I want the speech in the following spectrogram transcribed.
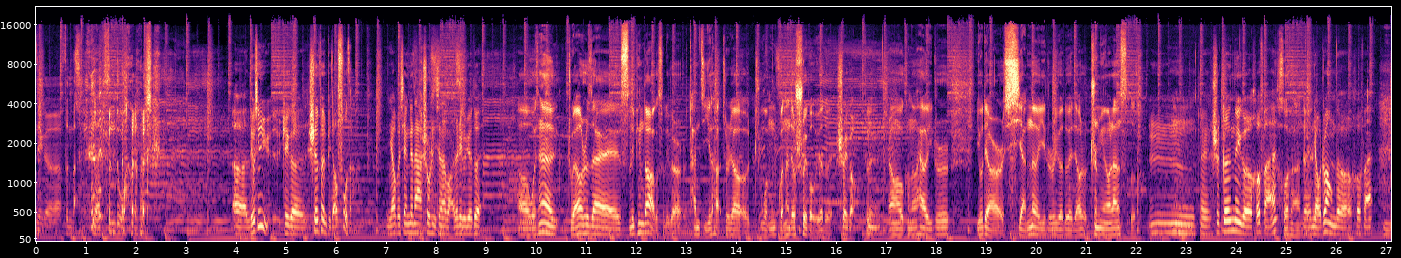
那个分版 分舵。呃，刘星宇这个身份比较复杂，你要不先跟大家说说你现在玩的这个乐队？呃，我现在主要是在 Sleeping Dogs 里边弹吉他，就是叫我们管它叫睡狗乐队。睡狗，对。然后可能还有一支。有点闲的一支乐队叫《致命摇篮死》。嗯，对，是跟那个何凡，何凡，对，鸟壮的何凡，嗯，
